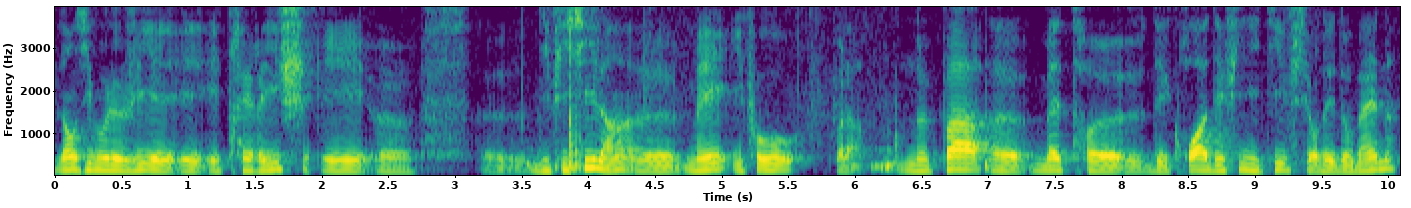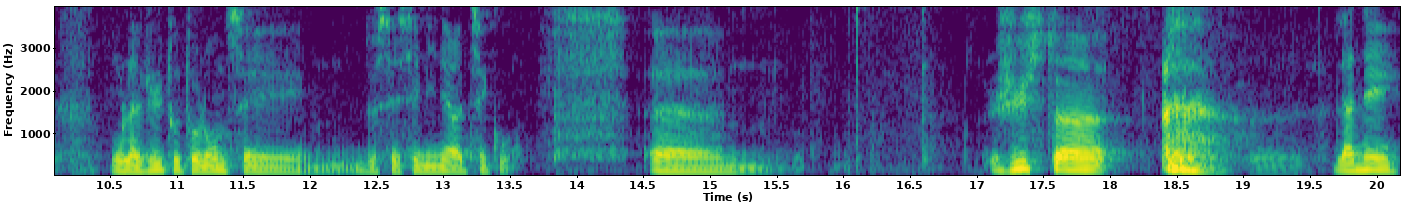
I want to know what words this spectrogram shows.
l'enzymologie est, très riche et euh, euh, difficile, hein, euh, mais il faut voilà, ne pas mettre des croix définitives sur des domaines. On l'a vu tout au long de ces, séminaires et de ces cours. juste l'année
